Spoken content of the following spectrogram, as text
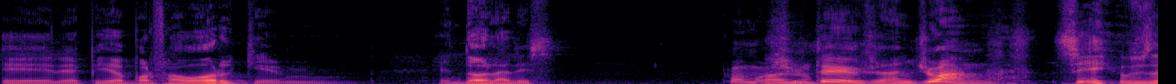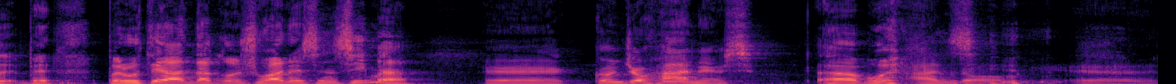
Eh, les pido por favor que en, en dólares. ¿Cómo? Si usted es San Juan, Sí, pues, eh, pe- pero usted anda con yuanes encima. eh, con Johannes, Ah, bueno, ando. sí. eh,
